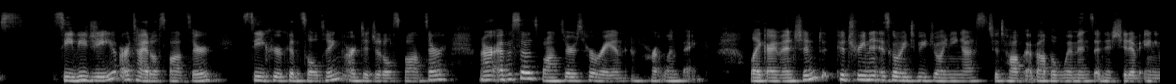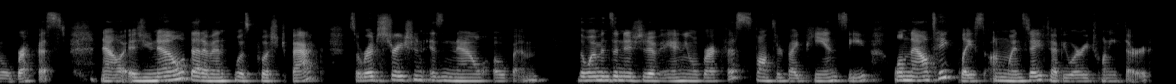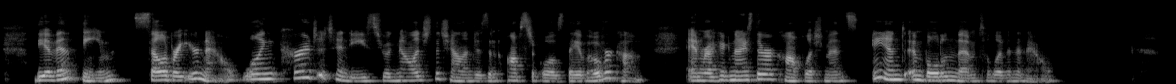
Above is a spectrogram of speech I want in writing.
CVG, our title sponsor, Crew Consulting, our digital sponsor, and our episode sponsors, Horan and Heartland Bank. Like I mentioned, Katrina is going to be joining us to talk about the Women's Initiative Annual Breakfast. Now, as you know, that event was pushed back, so registration is now open. The Women's Initiative Annual Breakfast, sponsored by PNC, will now take place on Wednesday, February 23rd. The event theme, Celebrate Your Now, will encourage attendees to acknowledge the challenges and obstacles they have overcome and recognize their accomplishments and embolden them to live in the now.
